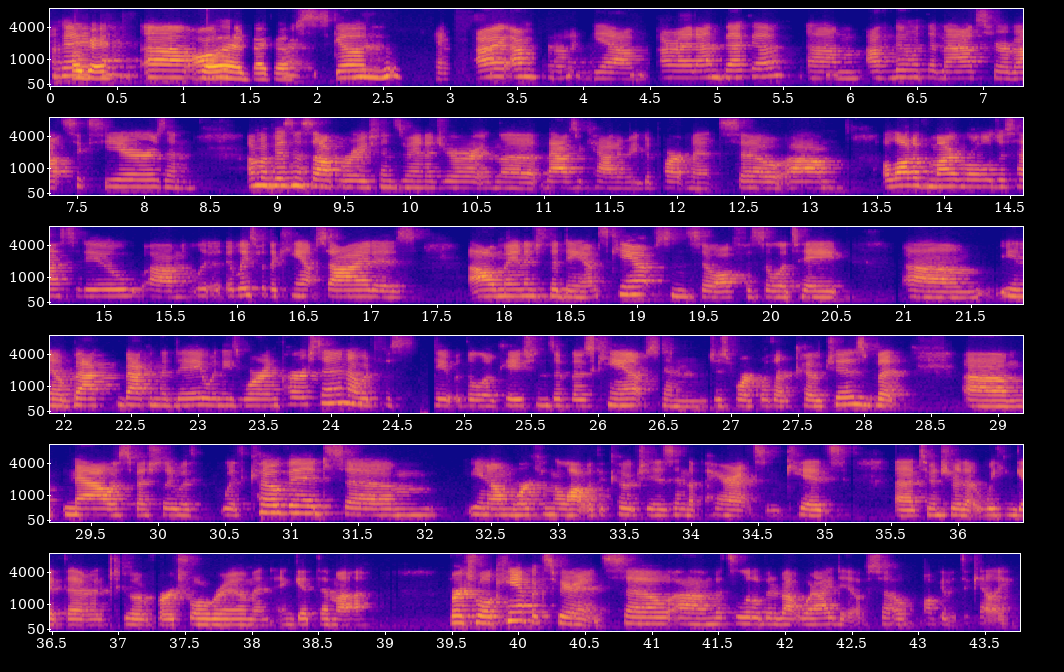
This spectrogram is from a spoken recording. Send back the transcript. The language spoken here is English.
Okay. Okay. Uh, Go ahead, Becca. First, go. I, I'm yeah. All right. I'm Becca. Um, I've been with the Mavs for about six years, and I'm a business operations manager in the Mavs Academy department. So um, a lot of my role just has to do, um, at least with the camp side, is I'll manage the dance camps, and so I'll facilitate. Um, you know, back back in the day when these were in person, I would facilitate with the locations of those camps and just work with our coaches. But um, now, especially with with COVID, some you know, I'm working a lot with the coaches and the parents and kids uh, to ensure that we can get them into a virtual room and, and get them a virtual camp experience. So um, that's a little bit about what I do. So I'll give it to Kelli.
